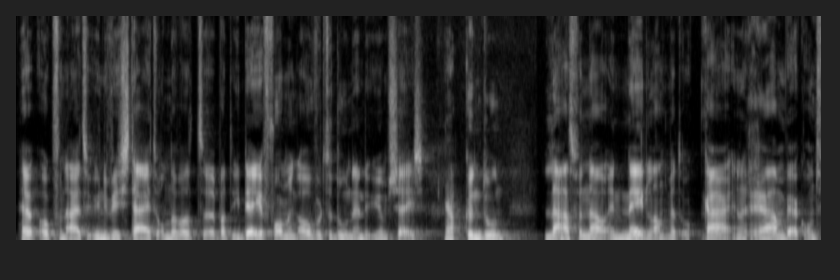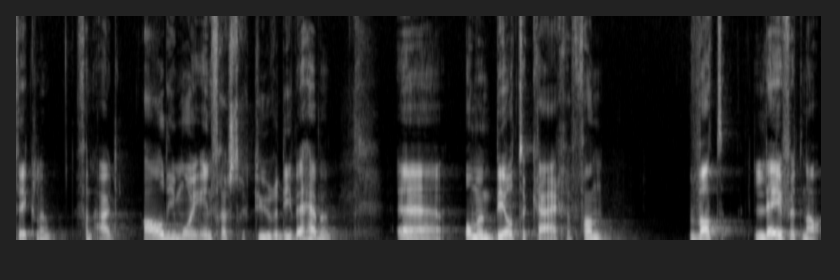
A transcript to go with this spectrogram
hè, ook vanuit de universiteiten om daar wat, wat ideeënvorming over te doen en de UMC's ja. kunt doen. Laten we nou in Nederland met elkaar een raamwerk ontwikkelen vanuit al die mooie infrastructuren die we hebben, om een beeld te krijgen van wat levert nou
